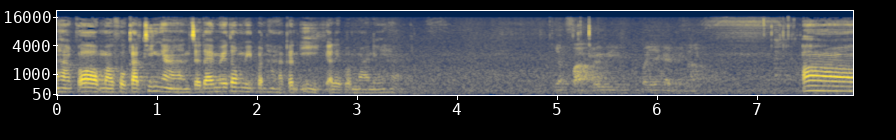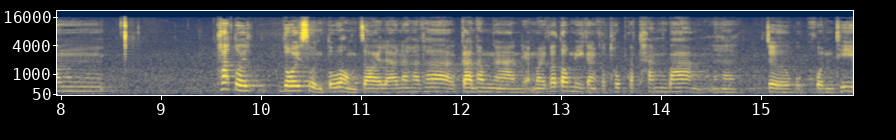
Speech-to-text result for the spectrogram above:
ะคะก็มาโฟกัสที่งานจะได้ไม่ต้องมีปัญหากันอีกอะไรประมาณนี้ค่ะอยากฝากเรื่องนี้ไปยังไงไหมครับอืมถ้าโดยโดยส่วนตัวของจอยแล้วนะคะ ถ้าการทำงานเนี่ยมันก็ต้องมีการกระทบกระทั่งบ้างนะคะเจอบุคคลที่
